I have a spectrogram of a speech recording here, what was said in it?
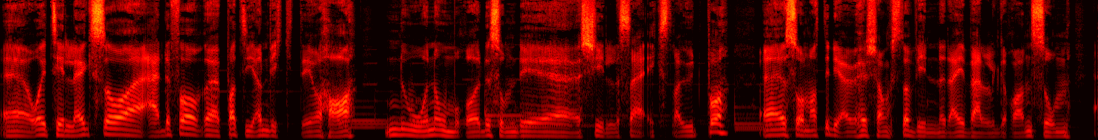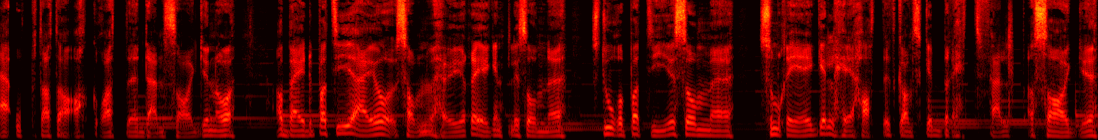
Eh, og i tillegg så er det for partiene viktig å ha noen områder som de skiller seg ekstra ut på, sånn at de òg har sjanse til å vinne de velgerne som er opptatt av akkurat den saken. Og Arbeiderpartiet er jo sammen med Høyre egentlig sånne store partier som eh, som regel har hatt et ganske bredt felt av saker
